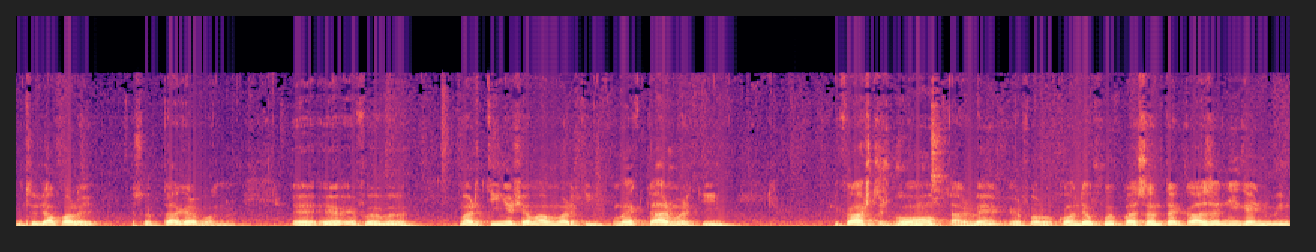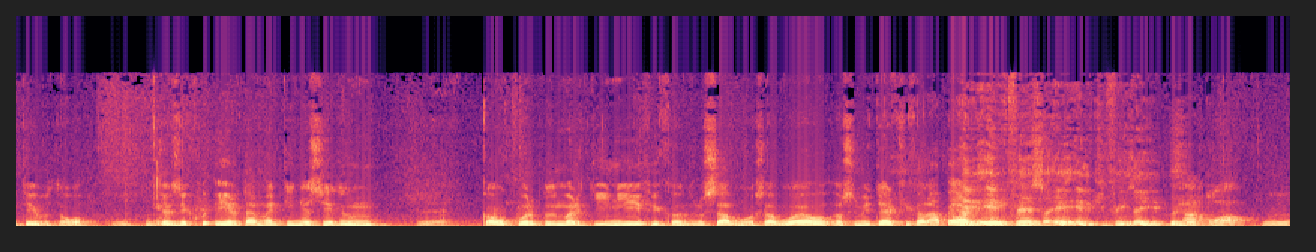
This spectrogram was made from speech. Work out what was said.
então já falei, a senhora está gravando, né? É, é, foi, Martinho, chamava Martinho. Como é que estás, Martinho? Ficaste bom? Estás bem? Ele falou, quando eu fui para a Santa Casa, ninguém me teve dó. Quer dizer, que ele também tinha sido um. É. Com o corpo de Martinho ia ficando no Sabor. O Sabor é o, é o cemitério que fica lá perto. Ele, ele que fez ele que fez aí? Pois é. Sabó. Hum.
